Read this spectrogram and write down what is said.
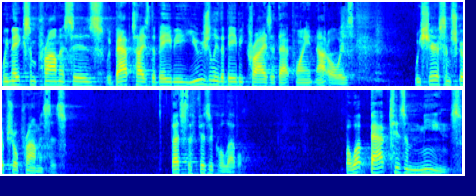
We make some promises. We baptize the baby. Usually the baby cries at that point, not always. We share some scriptural promises. That's the physical level. But what baptism means,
